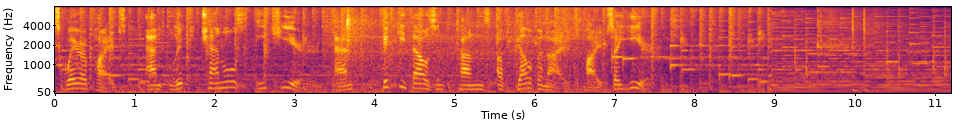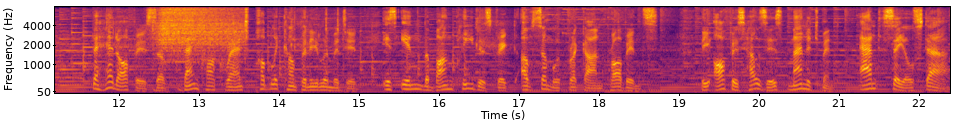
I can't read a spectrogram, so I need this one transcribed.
square pipes, and lit channels each year, and 50,000 tons of galvanized pipes a year. The head office of Bangkok Ranch Public Company Limited is in the Bang Pli district of Samut Prakan province. The office houses management and sales staff,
